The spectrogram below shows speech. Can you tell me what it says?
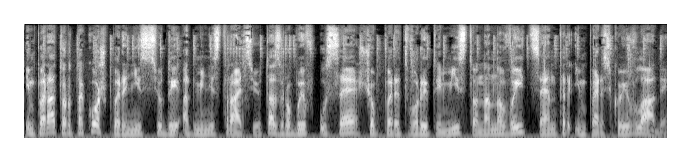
Імператор також переніс сюди адміністрацію та зробив усе, щоб перетворити місто на новий центр імперської влади.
